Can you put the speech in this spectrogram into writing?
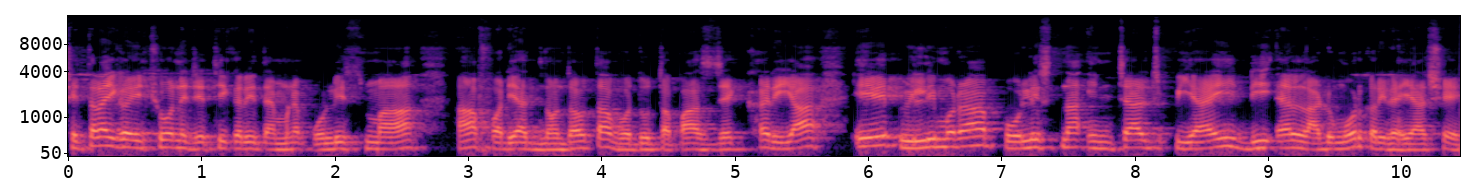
છેતરાઈ ગઈ છું અને જેથી કરી તેમણે પોલીસમાં આ ફરિયાદ નોંધાવતા વધુ તપાસ જે ખરી એ વિલ્લીમોરા પોલીસના in-charge PI D L Ladumor કરી રહ્યા છે.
